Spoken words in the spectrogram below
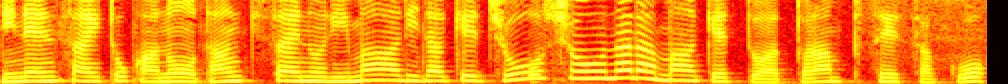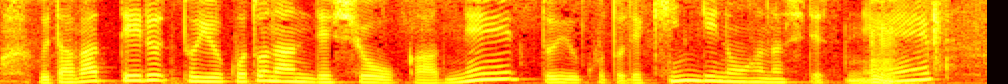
2年債とかの短期債の利回りだけ上昇ならマーケットはトランプ政策を疑っているということなんでしょうかね？ということで、金利のお話ですね。うん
